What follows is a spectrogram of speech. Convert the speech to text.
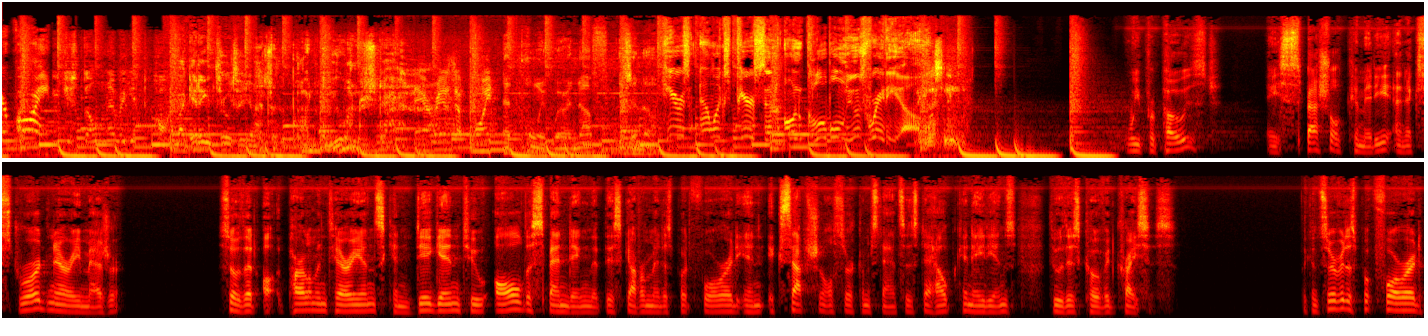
Your point? You just don't ever get the point. Am I getting through to you? That's the point. Do you understand? There is a point. That point where enough is enough. Here's Alex Pearson on Global News Radio. I'm listening. We proposed a special committee, an extraordinary measure, so that parliamentarians can dig into all the spending that this government has put forward in exceptional circumstances to help Canadians through this COVID crisis. The Conservatives put forward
